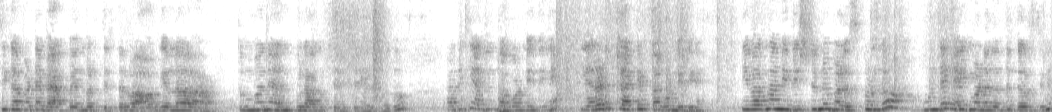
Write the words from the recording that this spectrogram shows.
ಸಿಕ್ಕಾಪಟ್ಟೆ ಬ್ಯಾಕ್ ಪೇನ್ ಬರ್ತಿರ್ತಲ್ವ, ಅವ್ರಿಗೆಲ್ಲ ತುಂಬಾನೇ ಅನುಕೂಲ ಆಗುತ್ತೆ ಅಂತ ಹೇಳ್ಬೋದು. ಅದಕ್ಕೆ ಅದನ್ನ ತಗೊಂಡಿದ್ದೀನಿ. ಎರಡು ಪ್ಯಾಕೆಟ್ ತಗೊಂಡಿದ್ದೀನಿ. ಇವಾಗ ನಾನು ಇದಿಷ್ಟನ್ನು ಬಳಸ್ಕೊಂಡು ಉಂಡೆ ಹೇಗೆ ಮಾಡೋದಂತ ತೋರಿಸ್ತೀನಿ.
